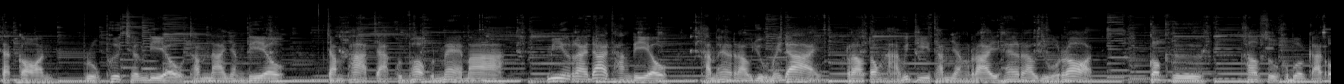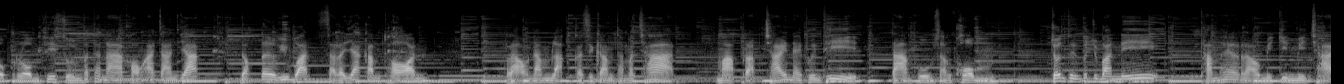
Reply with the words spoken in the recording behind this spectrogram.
แต่ก่อนปลูกพืชเชิงเดียวทำนาอย่างเดียวจำภาพจากคุณพ่อคุณแม่มา มีรายได้ทางเดียวทำให้เราอยู่ไม่ได้ เราต้องหาวิธีทำอย่างไรให้เราอยู่รอด ก็คือเข้าสู่ขบวนการอบรมที่ศูนย์พัฒนาของอาจารย์ยักษ์ ดรวิวัฒน์สารยกรรมทร เรานำหลักกสิกรรมธรรมชาติ มาปรับใช้ในพื้นที่ตามภูมิสังคม จนถึงปัจจุบันนี้ทำให้เรามีกินมีใช้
